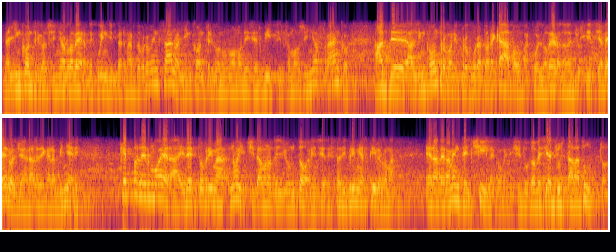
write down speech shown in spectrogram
dagli incontri col signor Loverde, quindi Bernardo Provenzano, agli incontri con un uomo dei servizi, il famoso signor Franco, ad, eh, all'incontro con il procuratore capo, ma quello vero della giustizia vero, il generale dei carabinieri. Che Palermo era? Hai detto prima, noi ci davano degli untori, siete stati i primi a scriverlo, ma era veramente il Cile, come dici tu, dove si aggiustava tutto.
